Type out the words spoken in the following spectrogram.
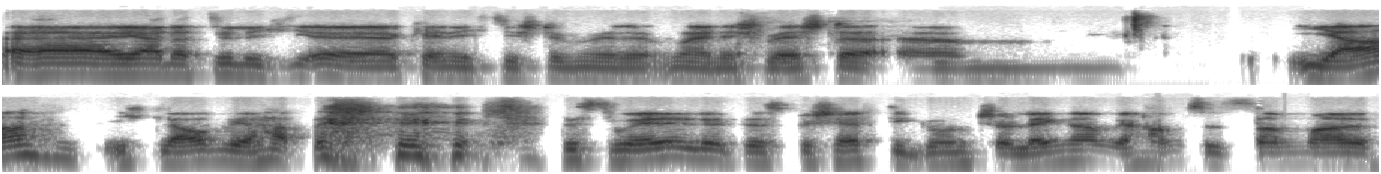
Äh, ja, natürlich äh, kenne ich die Stimme meiner Schwester. Ähm, ja, ich glaube, wir hatten das Duell, das beschäftigt uns schon länger. Wir haben es jetzt dann mal,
